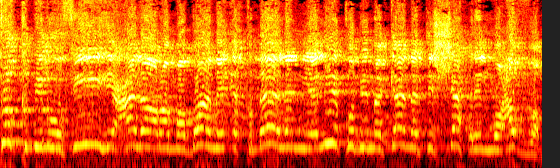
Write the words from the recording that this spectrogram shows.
تقبل فيه على رمضان إقبالا يليق بمكانة الشهر المعظم.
